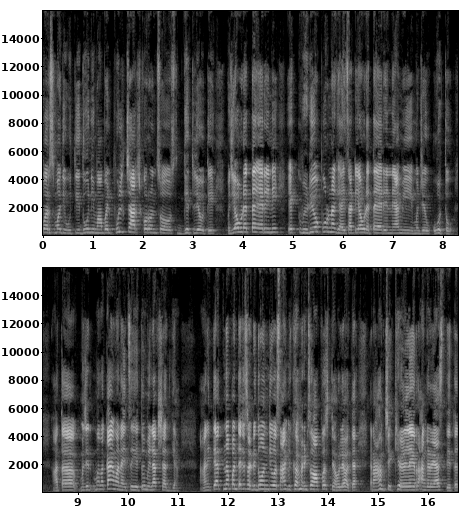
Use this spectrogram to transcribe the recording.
पर्समध्ये होती. दोन्ही मोबाईल फुल चार्ज करून सो- घेतले होते. म्हणजे एवढ्या तयारीने एक व्हिडिओ पूर्ण घ्यायसाठी एवढ्या तयारीने आम्ही म्हणजे होतो. आता म्हणजे मला काय म्हणायचं हे तुम्ही लक्षात घ्या. आणि त्यातनं पण त्याच्यासाठी दोन दिवस आम्ही कमेंट्स वापस ठेवल्या होत्या. कारण आमचे खेळले रांगडे असते तर.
